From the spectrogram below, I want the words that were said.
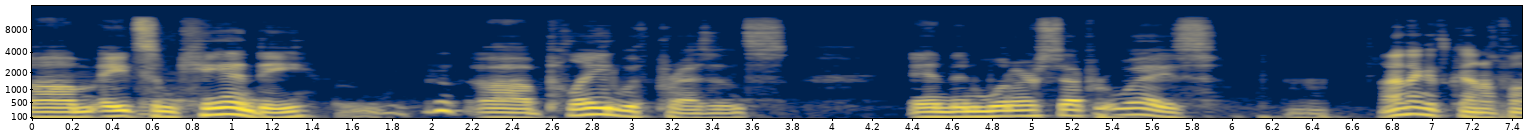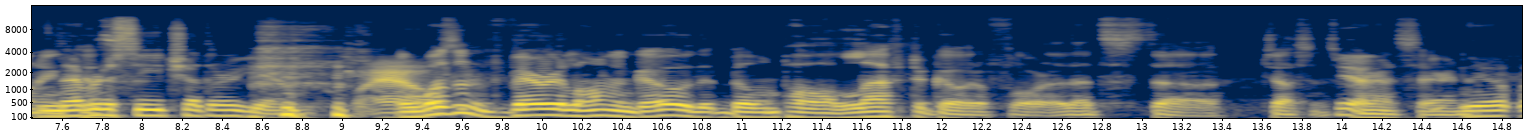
um, ate some candy, uh, played with presents, and then went our separate ways, I think it's kind of funny. never to see each other again. It wasn't very long ago that Bill and Paula left to go to Florida. That's uh, Justin's Yeah. parents there. And, yep.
